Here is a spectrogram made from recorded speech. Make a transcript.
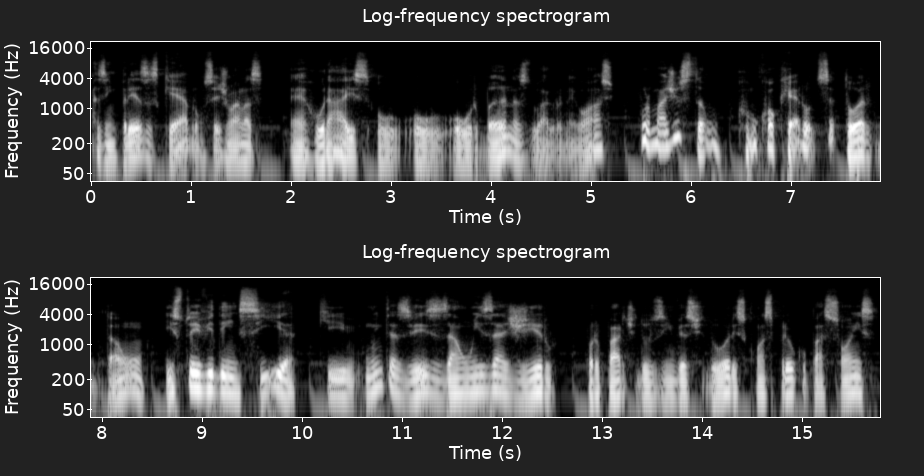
as empresas quebram, sejam elas é, rurais ou, ou, ou urbanas do agronegócio por má gestão, como qualquer outro setor. Então, isto evidencia que muitas vezes há um exagero por parte dos investidores com as preocupações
